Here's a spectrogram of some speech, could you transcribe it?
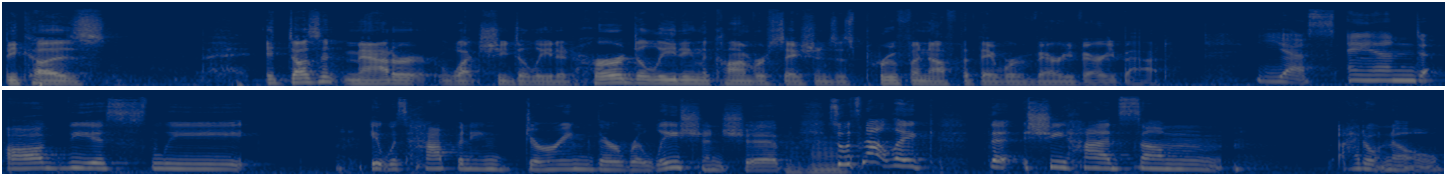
because it doesn't matter what she deleted. Her deleting the conversations is proof enough that they were very very bad. Yes. And obviously, it was happening during their relationship. Mm-hmm. So it's not like that she had some, I don't know,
